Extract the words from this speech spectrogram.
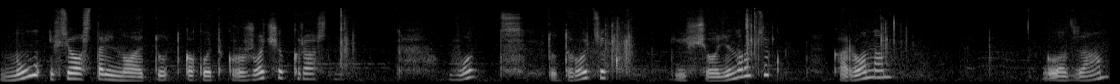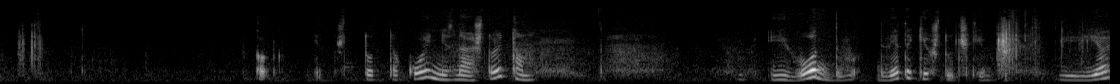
Ну и все остальное. Тут какой-то кружочек красный. Вот тут ротик. Еще один ротик. Корона. Глаза. Как что-то такое. Не знаю, что это. И вот две таких штучки. И я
